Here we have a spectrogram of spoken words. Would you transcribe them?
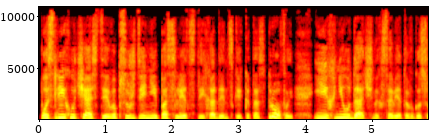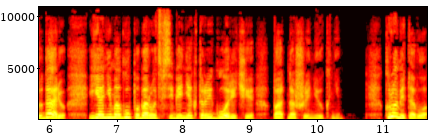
После их участия в обсуждении последствий Ходынской катастрофы и их неудачных советов государю, я не могу побороть в себе некоторые горечи по отношению к ним. Кроме того,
